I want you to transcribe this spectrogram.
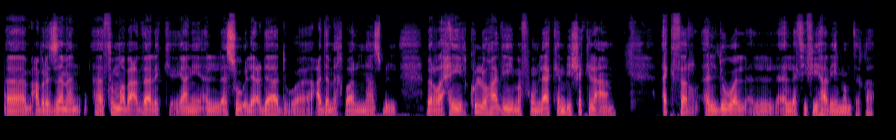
آه، عبر الزمن آه، ثم بعد ذلك يعني سوء الإعداد وعدم إخبار الناس بال- بالرحيل كل هذه مفهوم لكن بشكل عام أكثر الدول ال- التي في هذه المنطقة.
